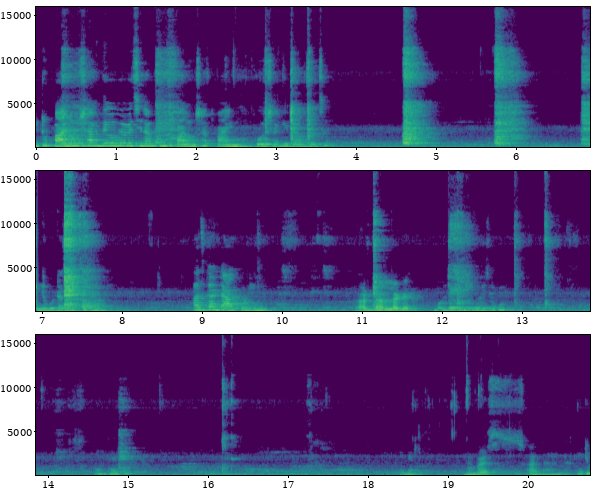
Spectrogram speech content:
একটু পালং শাক দেবো ভেবেছিলাম কিন্তু পালং শাক পাইনি। পুঁই শাকই দেওয়া হয়েছে। লেবুটা দেওয়া আজকে আর ডাল করিনি। আর ডাল লাগে? বললে এগিয়ে হয়ে যাবে। ব্যাস আর না একটু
